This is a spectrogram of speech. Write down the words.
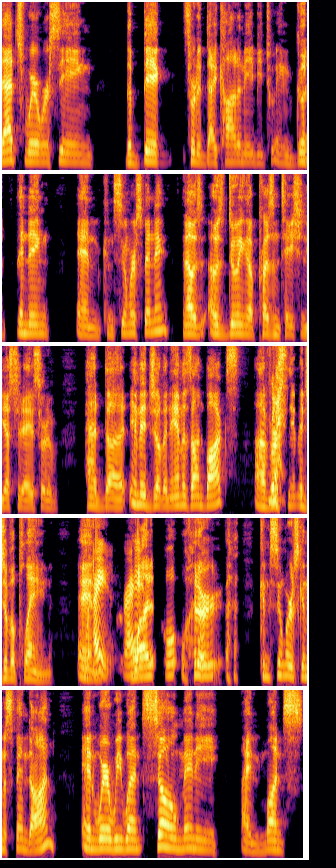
that's where we're seeing the big sort of dichotomy between good spending and consumer spending. And I was I was doing a presentation yesterday, sort of had the image of an Amazon box uh, versus yeah. the image of a plane. And right, right. What what are consumers going to spend on? And where we went so many and months,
